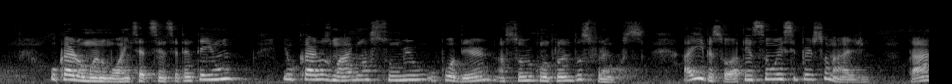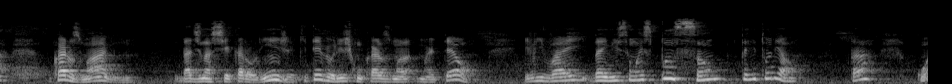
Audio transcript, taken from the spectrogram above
O Carlomano morre em 771 e o Carlos Magno assume o poder, assume o controle dos francos. Aí, pessoal, atenção a esse personagem, tá? O Carlos Magno, da dinastia carolíngia, que teve origem com Carlos Martel, ele vai dar início a uma expansão territorial, tá?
